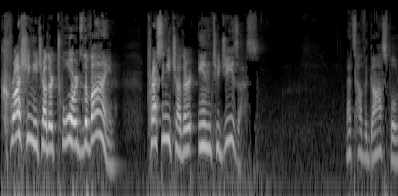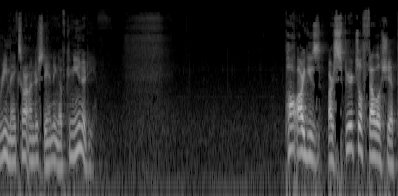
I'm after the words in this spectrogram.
crushing each other towards the vine, pressing each other into Jesus. That's how the gospel remakes our understanding of community. Paul argues our spiritual fellowship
